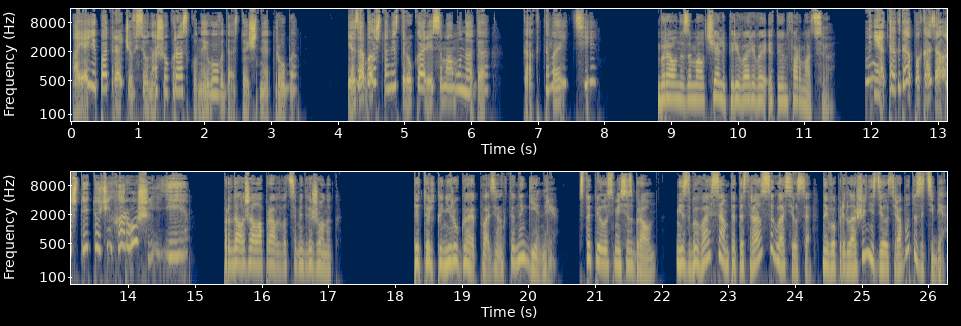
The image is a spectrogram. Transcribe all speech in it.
а я не потрачу всю нашу краску на его водосточные трубы. Я забыл, что мистеру Карри самому надо как-то войти». Брауны замолчали, переваривая эту информацию. «Мне тогда показалось, что это очень хорошая идея», — продолжал оправдываться медвежонок. «Ты только не ругай Паддингтона Генри», — вступилась миссис Браун. Не забывай, сам-то ты сразу согласился на его предложение сделать работу за тебя.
